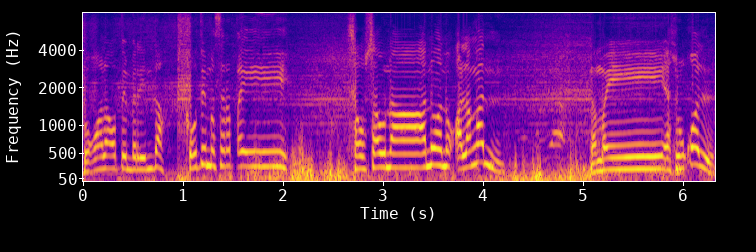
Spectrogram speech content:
Kukuha lang ito yung merienda. Utoy, masarap ay sausaw na ano, ano, alangan. Na may asukal.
